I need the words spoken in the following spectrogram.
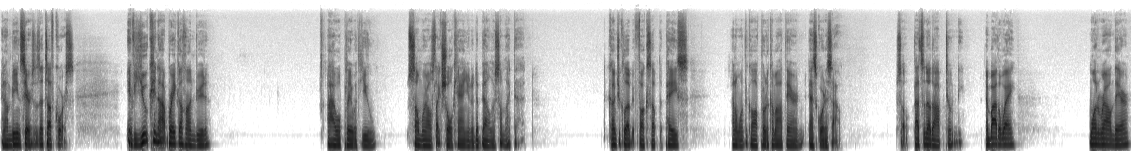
and I'm being serious, it's a tough course. If you cannot break 100, I will play with you somewhere else like Scholl Canyon or DeBell or something like that. The country club, it fucks up the pace. I don't want the golf pro to come out there and escort us out. So that's another opportunity. And by the way, one round there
